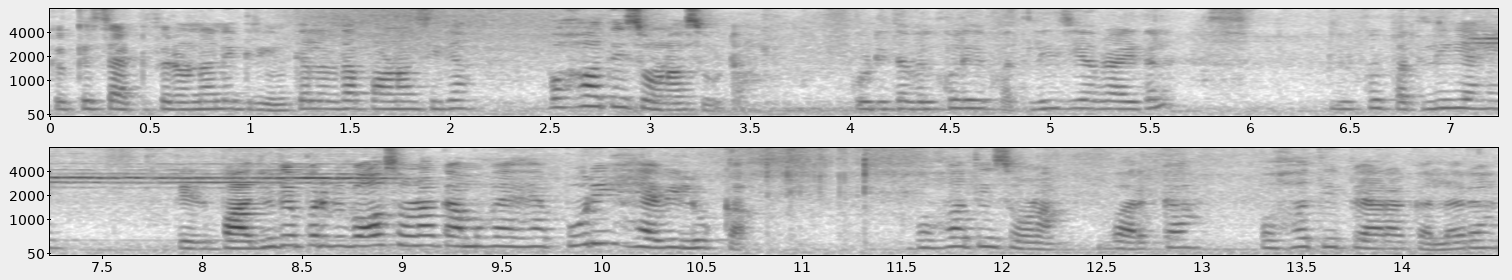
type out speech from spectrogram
ਕਿਉਂਕਿ ਸੈੱਟ ਫਿਰ ਉਹਨਾਂ ਨੇ ਗ੍ਰੀਨ ਕਲਰ ਦਾ ਪਾਉਣਾ ਸੀਗਾ। ਬਹੁਤ ਹੀ ਸੋਹਣਾ ਸੂਟ ਆ। ਕੁੜੀ ਤਾਂ ਬਿਲਕੁਲ ਹੀ ਪਤਲੀ ਜੀ ਆ ਬ੍ਰਾਈਡਲ ਬਿਲਕੁਲ ਪਤਲੀ ਆ ਇਹ। ਤੇ ਬਾਜੂ ਦੇ ਉੱਪਰ ਵੀ ਬਹੁਤ ਸੋਹਣਾ ਕੰਮ ਹੋਇਆ ਹੈ, ਪੂਰੀ ਹੈਵੀ ਲੁੱਕ ਆ। ਬਹੁਤ ਹੀ ਸੋਹਣਾ ਵਰਕ ਆ, ਬਹੁਤ ਹੀ ਪਿਆਰਾ ਕਲਰ ਆ।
